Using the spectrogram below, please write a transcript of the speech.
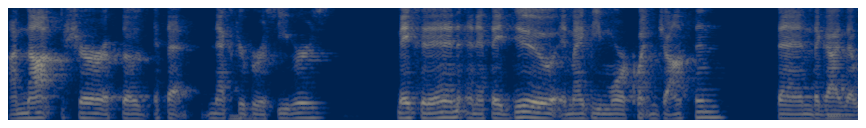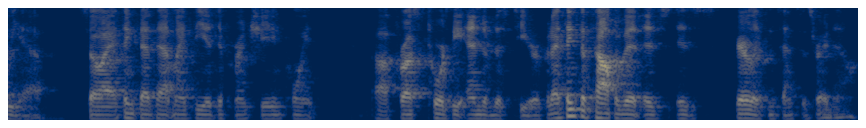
I'm not sure if those if that next group of receivers makes it in, and if they do, it might be more Quentin Johnston than the guys that we have. So I think that that might be a differentiating point uh, for us towards the end of this tier. But I think the top of it is is fairly consensus right now.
